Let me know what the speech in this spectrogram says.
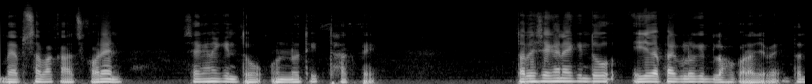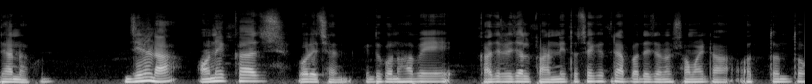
ব্যবসা বা কাজ করেন, সেখানে কিন্তু উন্নতি থাকবে। তবে সেখানে কিন্তু এই যে ব্যাপারগুলো কিন্তু লক্ষ্য করা যাবে, তো ধ্যান রাখুন। যিনারা অনেক কাজ করেছেন, কিন্তু কোনোভাবে কাজের রেজাল্ট পাননি, তো সেক্ষেত্রে আপনাদের জন্য সময়টা অত্যন্ত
